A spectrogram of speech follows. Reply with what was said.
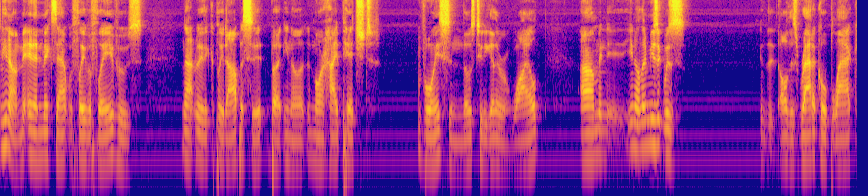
you know, and then mix that with Flavor Flav, who's not really the complete opposite, but you know, a more high pitched voice, and those two together were wild. Um, and you know, their music was all this radical black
